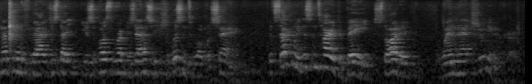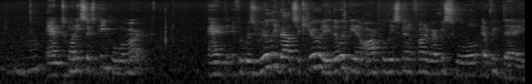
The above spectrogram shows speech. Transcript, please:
Not doing it for that, just that you're supposed to represent us, so you should listen to what we're saying. But secondly, this entire debate started when that shooting occurred, and 26 people were murdered. And if it was really about security, there would be an armed policeman in front of every school every day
